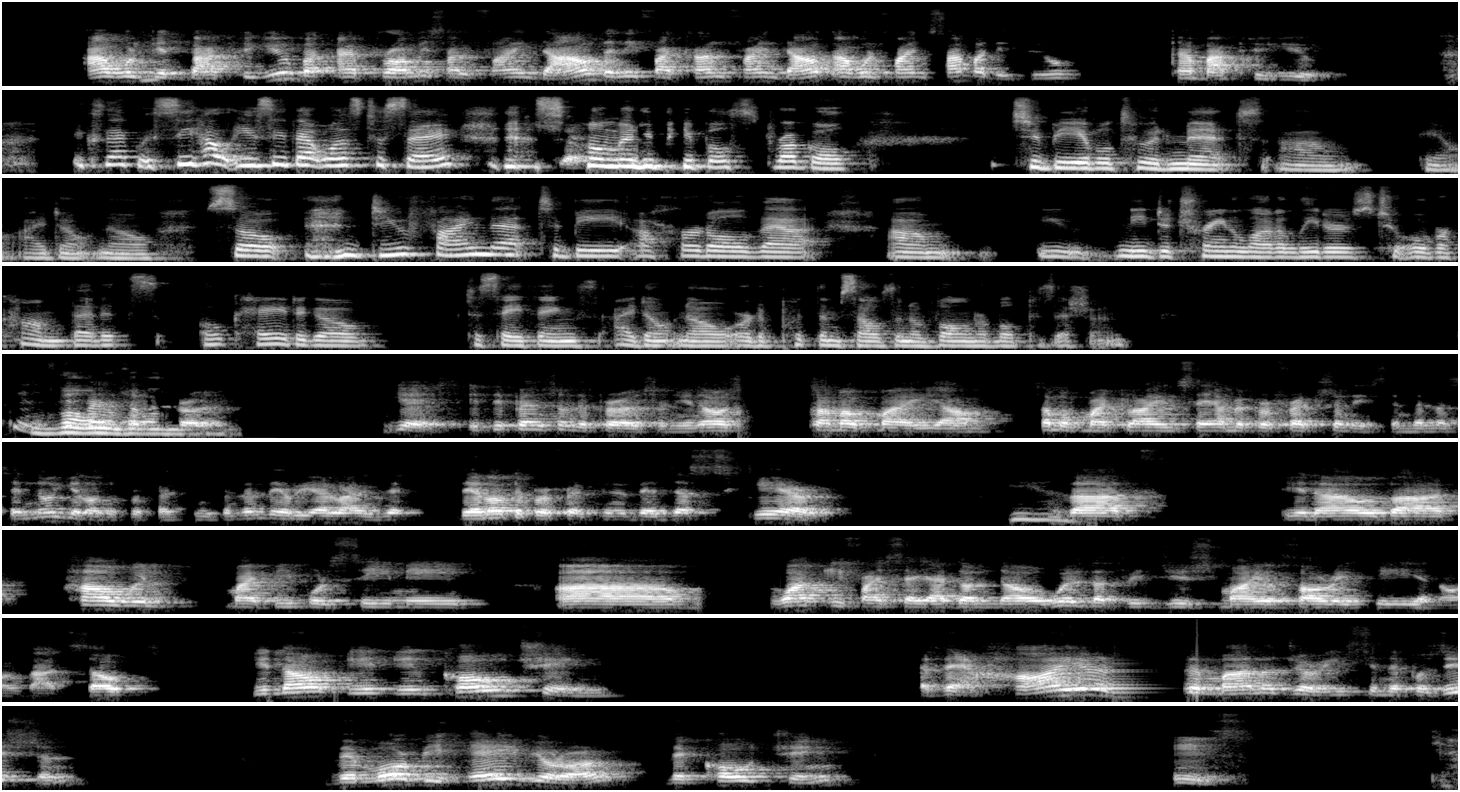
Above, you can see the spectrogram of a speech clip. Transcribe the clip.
I will get back to you, but I promise I'll find out. And if I can't find out, I will find somebody to come back to you. Exactly. See how easy that was to say? so many people struggle to be able to admit, um, you know, I don't know. So, do you find that to be a hurdle that um, you need to train a lot of leaders to overcome? That it's okay to go to say things I don't know or to put themselves in a vulnerable position? It vulnerable. Yes, it depends on the person. You know, some of my um, some of my clients say I'm a perfectionist, and then I say, no, you're not a perfectionist, and then they realize that they're not a perfectionist; they're just scared yeah. that you know that how will my people see me? Um, what if I say I don't know? Will that reduce my authority and all that? So, you know, in, in coaching, the higher the manager is in a position, the more behavioral the coaching is. Yeah.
